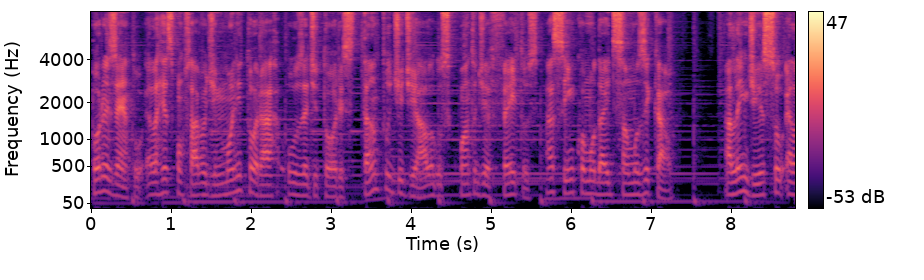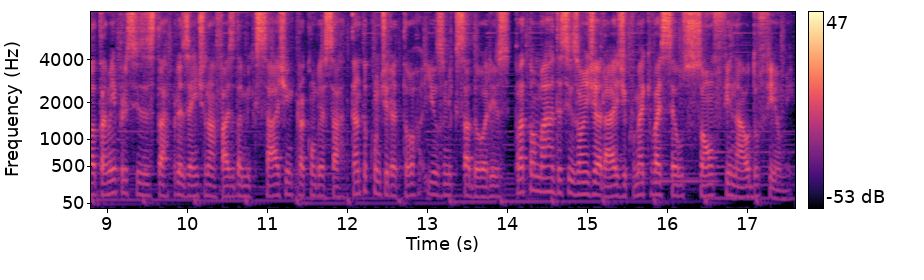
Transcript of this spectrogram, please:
Por exemplo, ela é responsável de monitorar os editores tanto de diálogos quanto de efeitos, assim como da edição musical. Além disso, ela também precisa estar presente na fase da mixagem para conversar tanto com o diretor e os mixadores para tomar decisões gerais de como é que vai ser o som final do filme.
